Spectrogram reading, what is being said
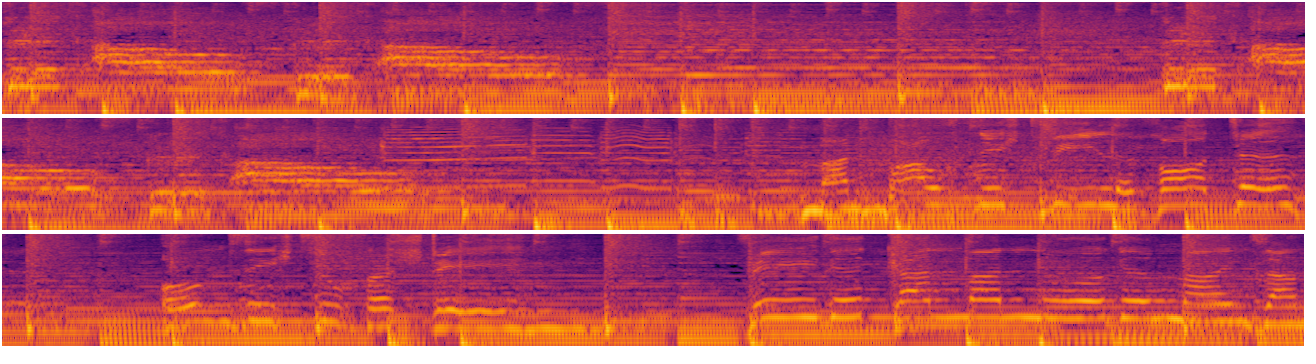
Glück auf, Glück auf. Glück auf, Glück auf. Man braucht nicht viele Worte um sich zu verstehen. Wege kann man nur gemeinsam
